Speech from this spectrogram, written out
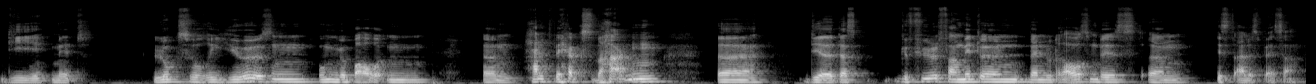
die mit luxuriösen, umgebauten ähm, Handwerkswagen äh, dir das Gefühl vermitteln, wenn du draußen bist, ähm, ist alles besser.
